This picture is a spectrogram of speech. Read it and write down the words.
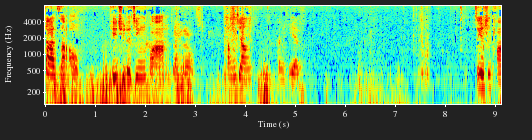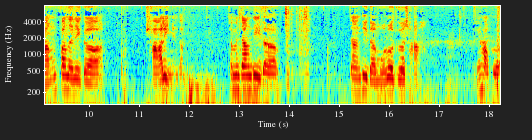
大枣提取的精华， Zahra. 糖浆， 这个是糖放在那个茶里面的，他们当地的当地的摩洛哥茶，挺好喝。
